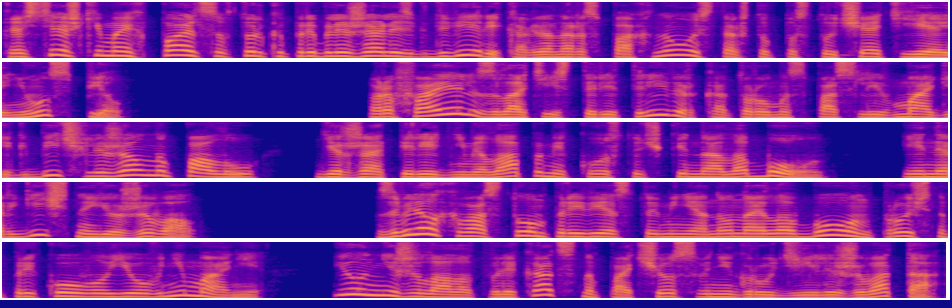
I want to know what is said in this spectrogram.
Костяшки моих пальцев только приближались к двери, когда она распахнулась, так что постучать я и не успел. Рафаэль, золотистый ретривер, которого мы спасли в Магик-Бич, лежал на полу, держа передними лапами косточкой Найла Боун, и энергично ее жевал. Завилял хвостом, приветствуя меня, но Найла Боун прочно приковывал его внимание, и он не желал отвлекаться на почесывание груди или живота.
